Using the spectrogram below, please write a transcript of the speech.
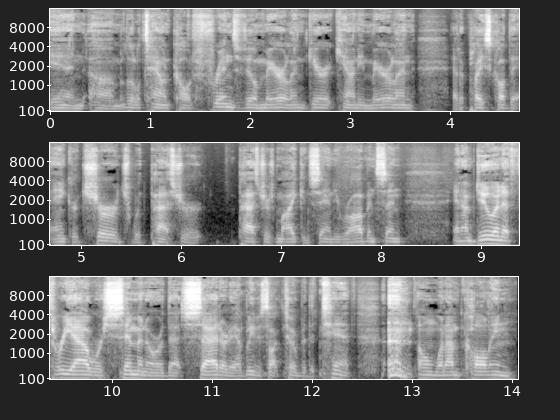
in um, a little town called Friendsville, Maryland, Garrett County, Maryland, at a place called the Anchor Church with Pastor Pastors Mike and Sandy Robinson. And I'm doing a three hour seminar that Saturday, I believe it's October the 10th, on what I'm calling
